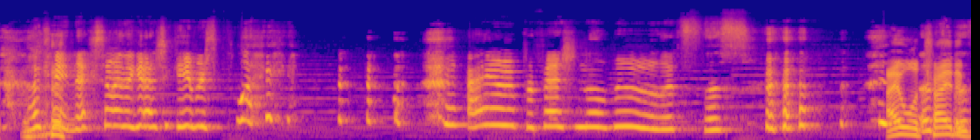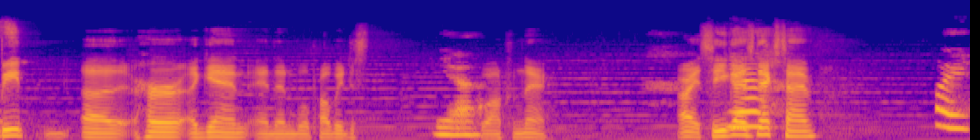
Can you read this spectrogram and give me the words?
okay, next time the Gaijin Gamers play, I am a professional boo. Let's let's. I will let's- try to let's- beat uh her again, and then we'll probably just Yeah. go on from there. All right, see you guys Yeah. next time. Bye.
